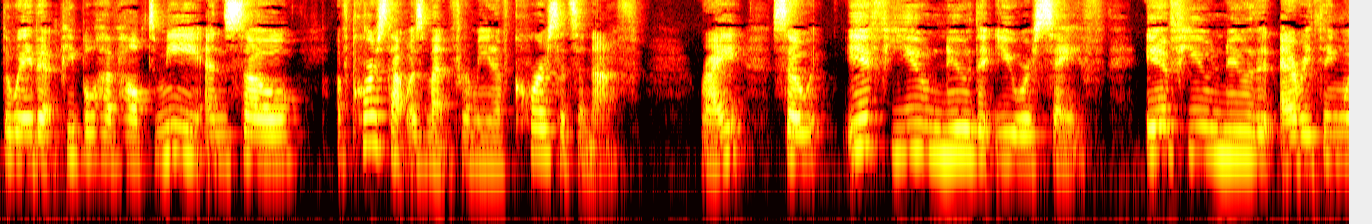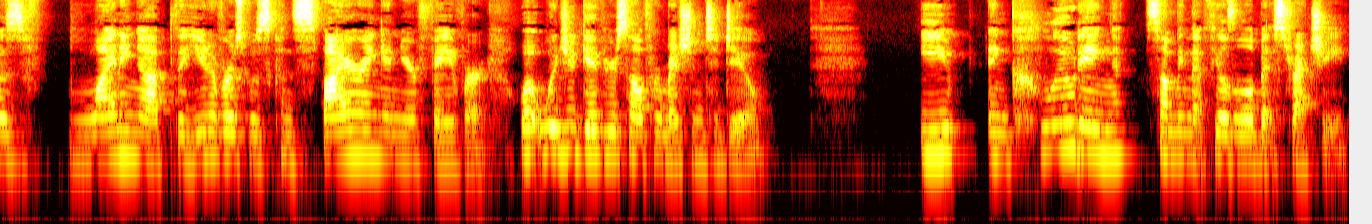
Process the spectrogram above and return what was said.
the way that people have helped me. And so, of course, that was meant for me. And of course, it's enough, right? So, if you knew that you were safe, if you knew that everything was lining up, the universe was conspiring in your favor, what would you give yourself permission to do? E- including something that feels a little bit stretchy.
